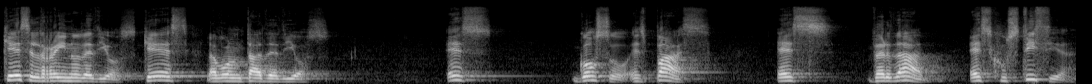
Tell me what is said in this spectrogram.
¿Qué es el reino de Dios? ¿Qué es la voluntad de Dios? Es gozo, es paz, es verdad, es justicia,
